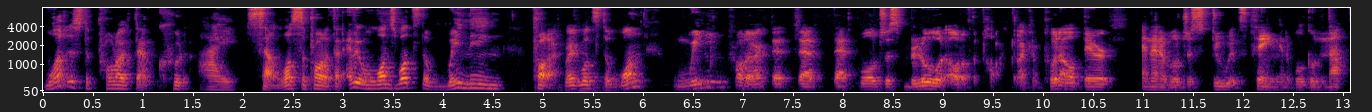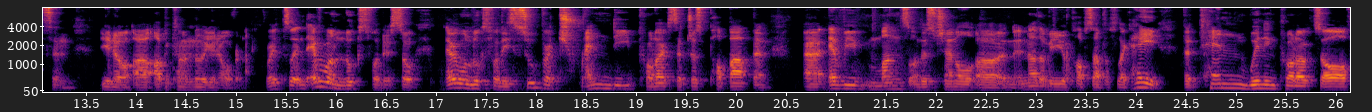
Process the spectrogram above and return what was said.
What is the product that could I sell? What's the product that everyone wants? What's the winning product, right? What's the one winning product that that that will just blow it out of the park that I can put out there and then it will just do its thing and it will go nuts and you know uh, I'll become a millionaire overnight right? So and everyone looks for this. So everyone looks for these super trendy products that just pop up and uh, every month on this channel, uh, another video pops up of like, hey, the 10 winning products of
